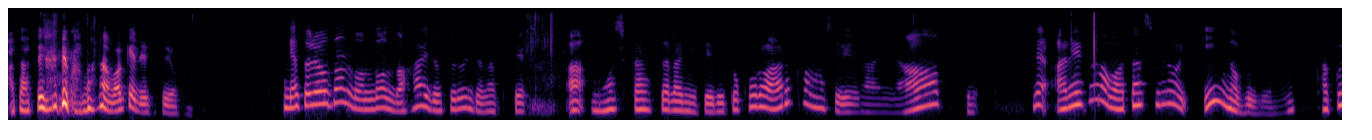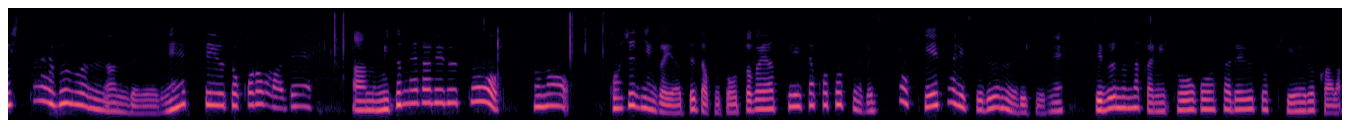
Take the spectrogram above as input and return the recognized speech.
当たってるってことなわけですよ。で、それをどんどんどんどん排除するんじゃなくて、あ、もしかしたら似てるところあるかもしれないなって。で、あれが私の陰の部分、隠したい部分なんだよねっていうところまで、あの、認められると、そのご主人がやってたこと、夫がやっていたことっていうのが実は消えたりするんですよね。自分の中に統合されると消えるから。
